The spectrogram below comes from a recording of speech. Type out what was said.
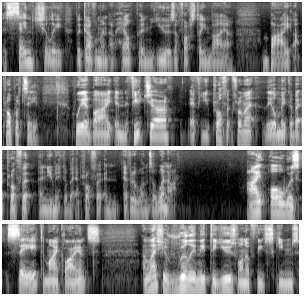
Essentially, the government are helping you as a first-time buyer buy a property, whereby in the future, if you profit from it, they'll make a bit of profit and you make a bit of profit and everyone's a winner. I always say to my clients, unless you really need to use one of these schemes,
